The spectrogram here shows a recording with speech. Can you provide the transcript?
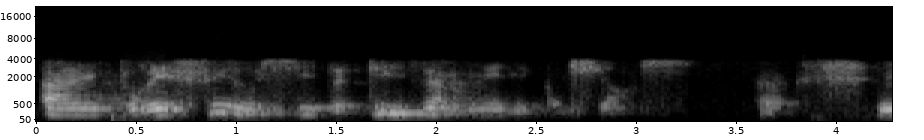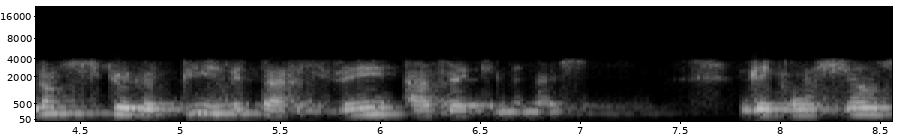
a pour effet aussi de désarmer les consciences. Hein. Lorsque le pire est arrivé avec le nazisme, les consciences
